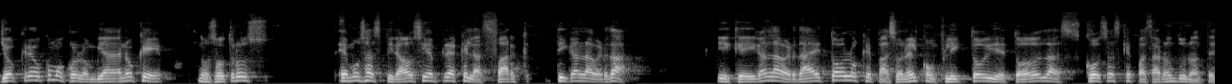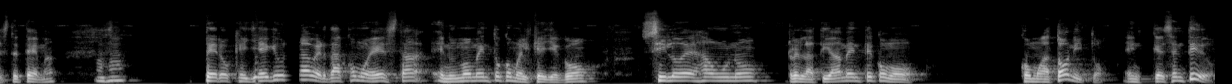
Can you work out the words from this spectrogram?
Yo creo como colombiano que nosotros hemos aspirado siempre a que las FARC digan la verdad y que digan la verdad de todo lo que pasó en el conflicto y de todas las cosas que pasaron durante este tema, pero que llegue una verdad como esta en un momento como el que llegó, sí lo deja uno relativamente como, como atónito. ¿En qué sentido?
